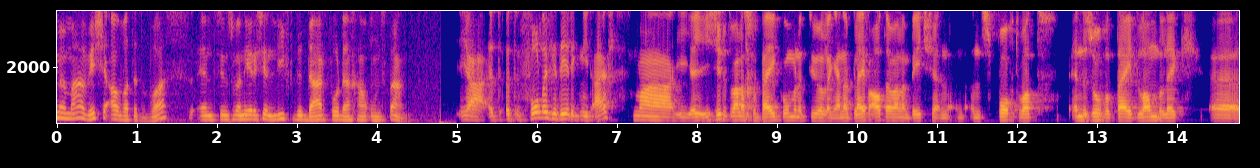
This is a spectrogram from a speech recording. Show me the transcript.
MMA? Wist je al wat het was? En sinds wanneer is je liefde daarvoor dan gaan ontstaan? Ja, het, het volgen deed ik niet echt. Maar je, ziet het wel eens voorbij komen natuurlijk. En het blijft altijd wel een beetje een, een sport wat in de zoveel tijd landelijk uh,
